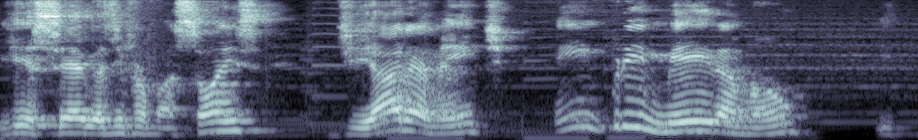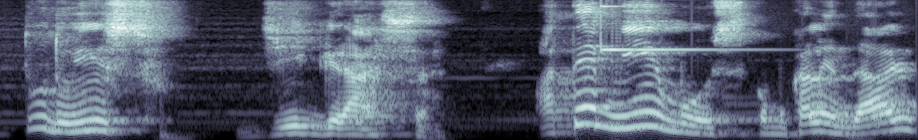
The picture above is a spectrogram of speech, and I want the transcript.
e recebe as informações diariamente em primeira mão e tudo isso de graça. Até mimos como calendário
